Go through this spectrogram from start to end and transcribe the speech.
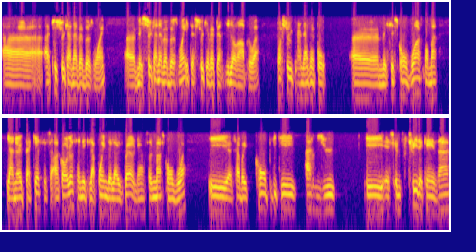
à, tous ceux qui en avaient besoin. Euh, mais ceux qui en avaient besoin étaient ceux qui avaient perdu leur emploi, pas ceux qui n'en avaient pas. Euh, mais c'est ce qu'on voit en ce moment. Il y en a un paquet, c'est ça. Encore là, ce n'est que la pointe de l'iceberg, hein, seulement ce qu'on voit. Et euh, ça va être compliqué, ardu. Et est-ce qu'une petite fille de 15 ans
